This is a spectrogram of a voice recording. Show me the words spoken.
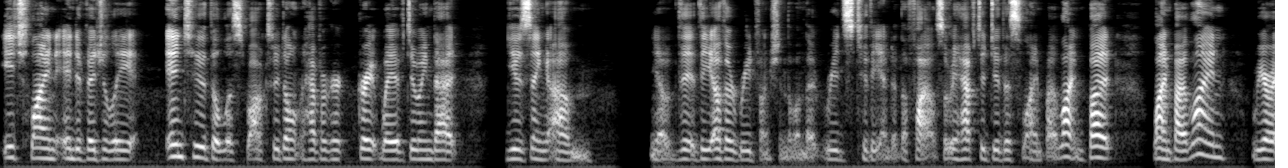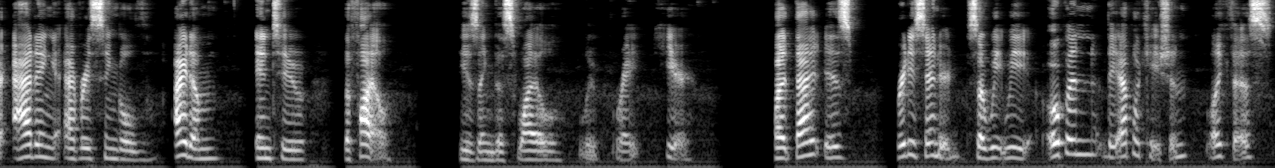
each line individually into the list box. We don't have a great way of doing that using um, you know, the, the other read function, the one that reads to the end of the file. So we have to do this line by line. But line by line, we are adding every single item into the file using this while loop right here. But that is pretty standard. So we, we open the application like this,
